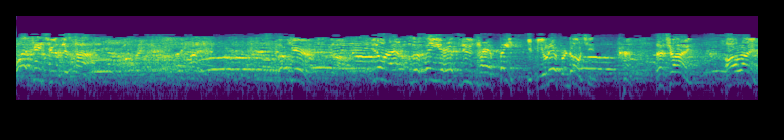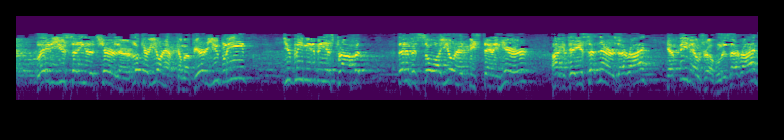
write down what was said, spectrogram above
Why can't you at this time? Look here. You don't have, the thing you have to do is have faith. You feel different, don't you? That's right. All right. Lady, you sitting in a chair there. Look here, you don't have to come up here. Do you believe? You believe me to be his prophet? Then if it's so, you don't have to be standing here. I can tell you sitting there. Is that right? You have female trouble. Is that right?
